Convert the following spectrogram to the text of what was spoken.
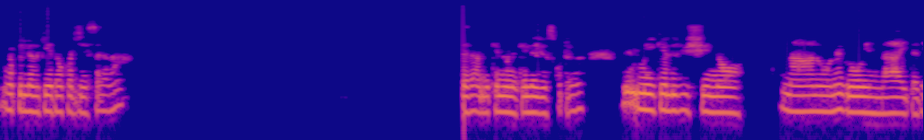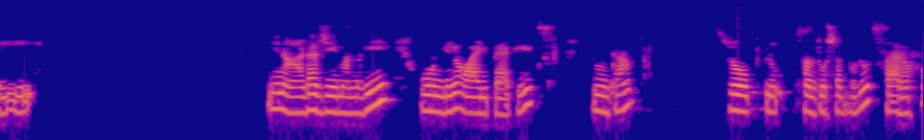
ఇంకా పిల్లలకి ఏదో ఒకటి చేస్తా కదా. లేదా అందుకే నూనెకెళ్ళి మీకు మీకెళ్ళి చూసినో నా నూనె గోవిందా అవుతుంది నేను ఆర్డర్ చేయమన్నది ఓన్లీ ఆయిల్ ప్యాకెట్స్ ఇంకా సోప్లు సంతూర్ సబ్బులు సర్ఫ్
